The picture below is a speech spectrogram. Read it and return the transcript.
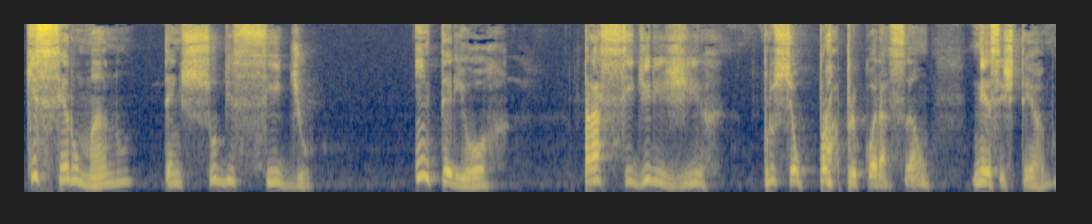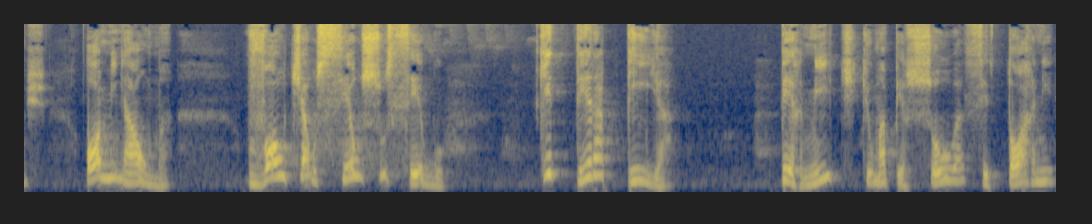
que ser humano tem subsídio interior para se dirigir para o seu próprio coração nesses termos? Ó oh, minha alma, volte ao seu sossego. Que terapia permite que uma pessoa se torne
